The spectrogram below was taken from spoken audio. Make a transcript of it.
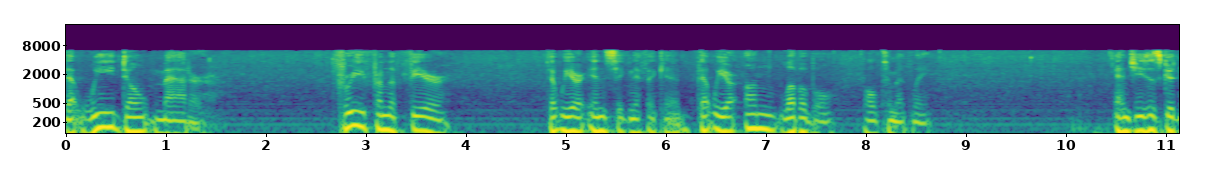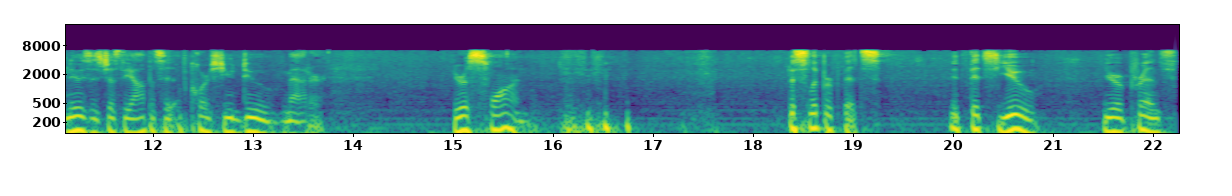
that we don't matter. Free from the fear that we are insignificant, that we are unlovable ultimately. And Jesus' good news is just the opposite. Of course, you do matter. You're a swan. the slipper fits. It fits you. You're a prince.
